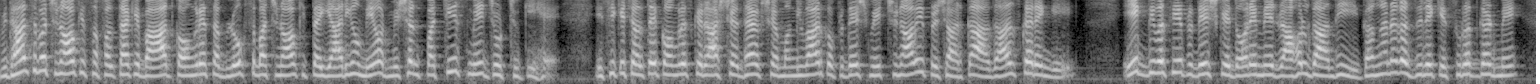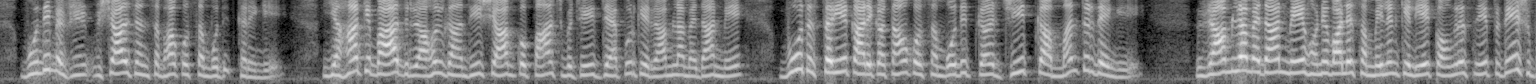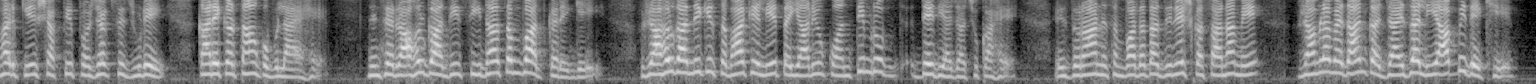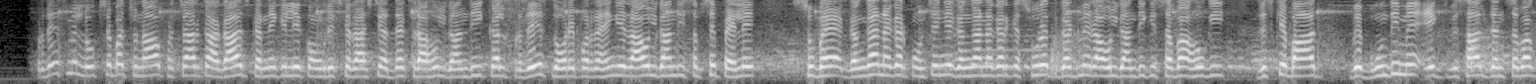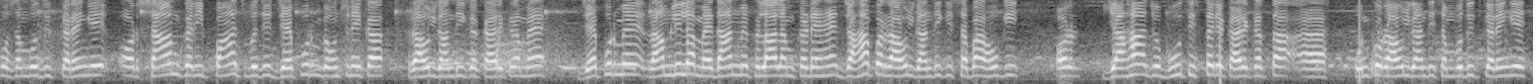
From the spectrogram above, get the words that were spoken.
विधानसभा चुनाव की सफलता के बाद कांग्रेस अब लोकसभा चुनाव की तैयारियों में और मिशन 25 में जुट चुकी है। इसी के चलते कांग्रेस के राष्ट्रीय अध्यक्ष मंगलवार को प्रदेश में चुनावी प्रचार का आगाज़ करेंगे। एक दिवसीय प्रदेश के दौरे में राहुल गांधी गंगानगर ज़िले के सूरतगढ़ में, बूंदी में विशाल जनसभा को संबोधित करेंगे। यहाँ के बाद राहुल गांधी शाम को पाँच बजे जयपुर के रामला मैदान में बूथ स्तरीय कार्यकर्ताओं को संबोधित कर जीत का मंत्र देंगे। रामला मैदान में होने वाले सम्मेलन के लिए कांग्रेस ने प्रदेश भर के शक्ति प्रोजेक्ट से जुड़े कार्यकर्ताओं को बुलाया है, जिनसे राहुल गांधी सीधा संवाद करेंगे। राहुल गांधी की सभा के लिए तैयारियों को अंतिम रूप दे दिया जा चुका है। इस दौरान संवाददाता दिनेश कसाना में रामला मैदान का जायजा लिया, आप भी देखिए। प्रदेश में लोकसभा चुनाव प्रचार का आगाज़ करने के लिए कांग्रेस के राष्ट्रीय अध्यक्ष राहुल गांधी कल प्रदेश दौरे पर रहेंगे। राहुल गांधी सबसे पहले सुबह गंगानगर पहुँचेंगे। गंगानगर के सूरतगढ़ में राहुल गांधी की सभा होगी, जिसके बाद वे बूंदी में एक विशाल जनसभा को संबोधित करेंगे और शाम करीब पाँच बजे जयपुर में पहुँचने का राहुल गांधी का कार्यक्रम है। जयपुर में रामलीला मैदान में फ़िलहाल हम खड़े हैं, जहाँ पर राहुल गांधी की सभा होगी और यहाँ जो बूथ स्तरीय कार्यकर्ता उनको राहुल गांधी संबोधित करेंगे।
